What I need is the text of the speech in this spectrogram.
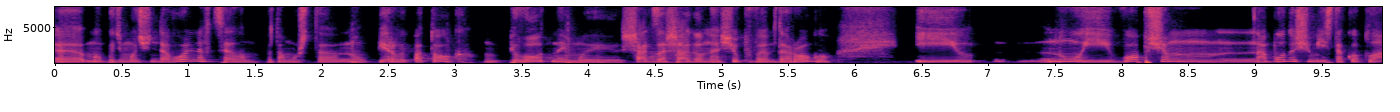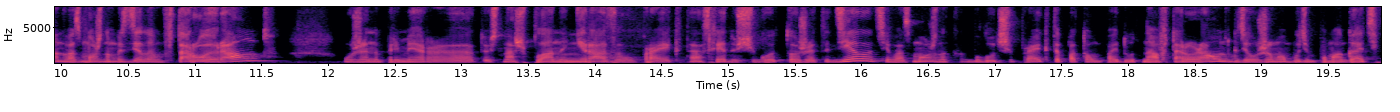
мы будем очень довольны в целом, потому что, ну, первый поток, пилотный, мы шаг за шагом нащупываем дорогу. И, ну, и, в общем, на будущем есть такой план, возможно, мы сделаем второй раунд – уже, например, э, то есть наши планы не разового проекта, а следующий год тоже это делать, и, возможно, как бы лучшие проекты потом пойдут на второй раунд, где уже мы будем помогать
